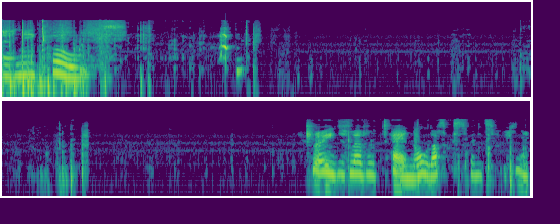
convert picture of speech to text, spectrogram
any codes? Is level 10. Oh, that's expensive, isn't it?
